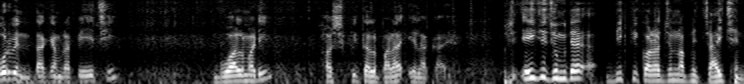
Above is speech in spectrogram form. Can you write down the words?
করবেন তাকে আমরা পেয়েছি বোয়ালমারি হসপিটাল পাড়া এলাকায় এই যে জমিটা বিক্রি করার জন্য আপনি চাইছেন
